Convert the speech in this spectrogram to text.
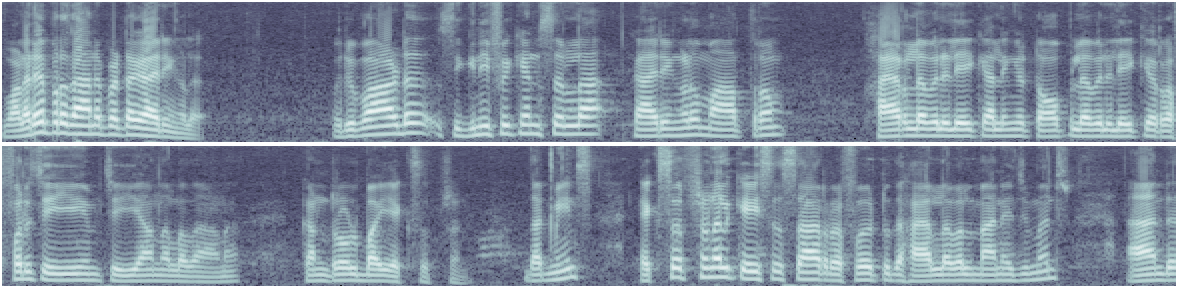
വളരെ പ്രധാനപ്പെട്ട കാര്യങ്ങൾ ഒരുപാട് സിഗ്നിഫിക്കൻസ് ഉള്ള കാര്യങ്ങൾ മാത്രം ഹയർ ലെവലിലേക്ക് അല്ലെങ്കിൽ ടോപ്പ് ലെവലിലേക്ക് റെഫർ ചെയ്യുകയും ചെയ്യുക എന്നുള്ളതാണ് control by exception that means exceptional cases are refer to the higher level management and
